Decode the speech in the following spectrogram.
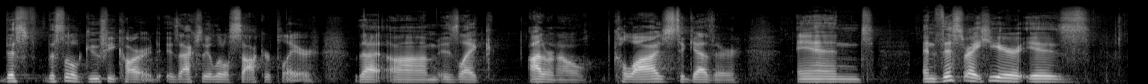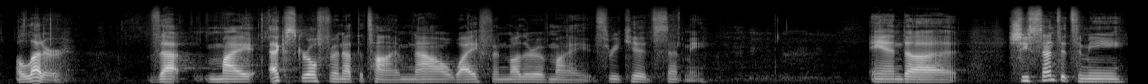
this, this little goofy card is actually a little soccer player that um, is like, I don't know, collaged together. And, and this right here is a letter that my ex girlfriend at the time, now wife and mother of my three kids, sent me. And uh, she sent it to me.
